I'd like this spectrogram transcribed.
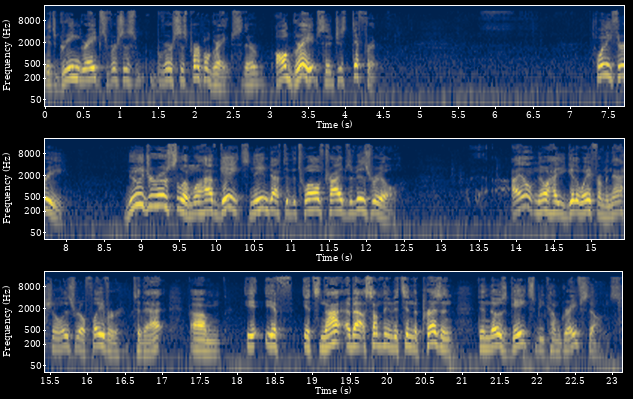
it's green grapes versus versus purple grapes. They're all grapes, they're just different. 23. New Jerusalem will have gates named after the 12 tribes of Israel. I don't know how you get away from a national Israel flavor to that. Um, if it's not about something that's in the present, then those gates become gravestones.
